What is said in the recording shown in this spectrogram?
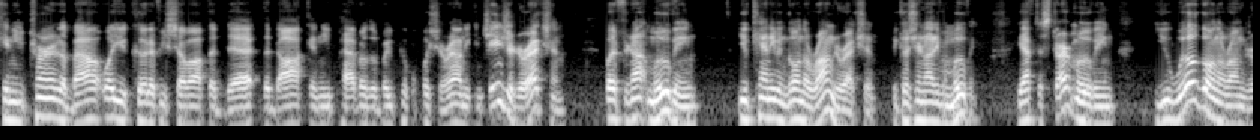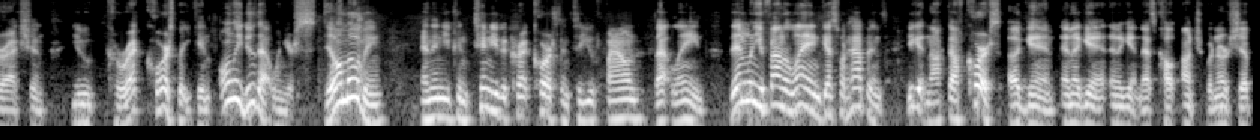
can you turn it about? Well, you could if you shove off the deck, the dock, and you have other big people push you around. You can change your direction, but if you're not moving, you can't even go in the wrong direction because you're not even moving. You have to start moving. You will go in the wrong direction. You correct course, but you can only do that when you're still moving. And then you continue to correct course until you found that lane. Then, when you found the lane, guess what happens? You get knocked off course again and again and again. That's called entrepreneurship.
